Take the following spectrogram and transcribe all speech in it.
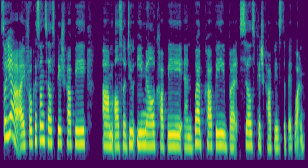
so yeah, I focus on sales page copy. Um, also do email copy and web copy, but sales page copy is the big one.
